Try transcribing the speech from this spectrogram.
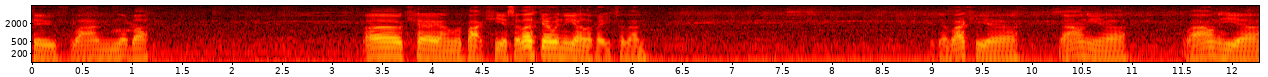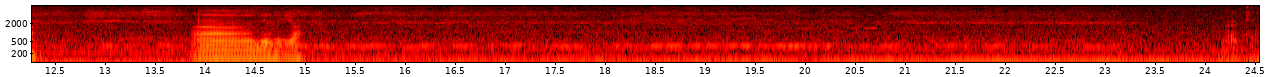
to landlubber. Okay, and we're back here. So let's go in the elevator then. We go back here, down here, around here, and in here. Okay.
